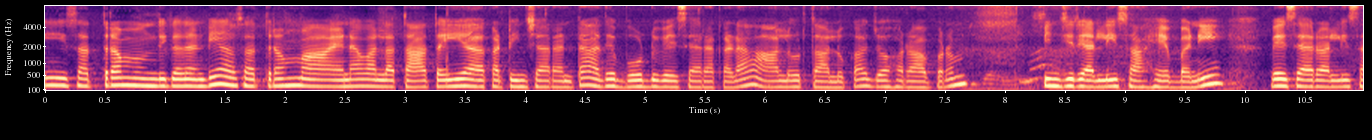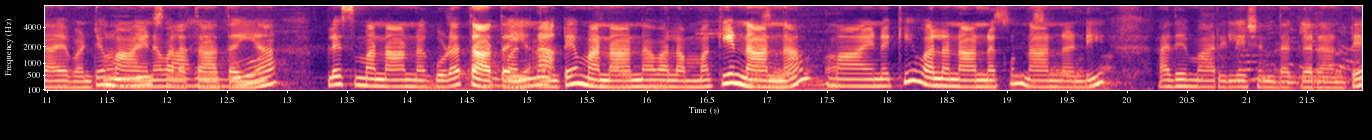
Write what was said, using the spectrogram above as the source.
ఈ సత్రం ఉంది కదండి. ఆ సత్రం మా ఆయన వాళ్ళ తాతయ్య కట్టించారంట. అదే బోర్డు వేశారు అక్కడ. ఆలూరు తాలూకా జోహరాపురం పింజిరి అల్లీ సాహెబ్ అని వేశారు అల్లీ సాహెబ్ అంటే మా ఆయన వాళ్ళ తాతయ్య. ప్లస్ మా నాన్న కూడా తాతయ్య. అంటే మా నాన్న వాళ్ళ అమ్మకి నాన్న మా ఆయనకి వాళ్ళ నాన్నకు నాన్న అండి అదే మా రిలేషన్ దగ్గర అంటే.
